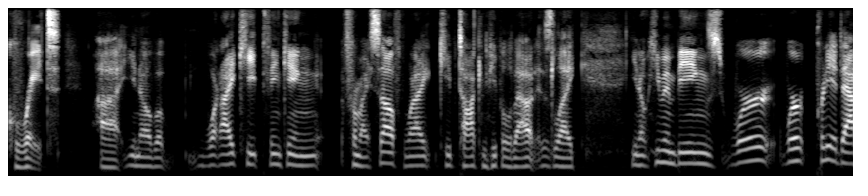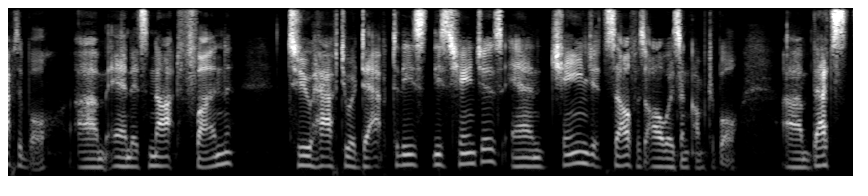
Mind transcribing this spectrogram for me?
great. Uh, you know, but what I keep thinking for myself, what I keep talking to people about is like, you know, human beings, we're, we're pretty adaptable. Um, and it's not fun to have to adapt to these, these changes and change itself is always uncomfortable. Um, that's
